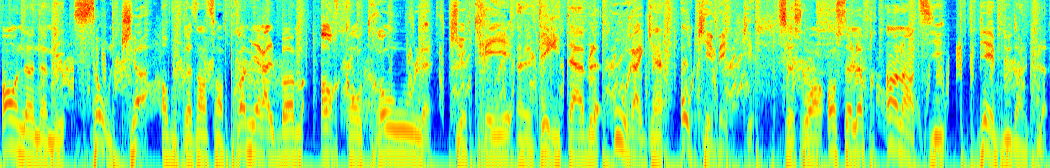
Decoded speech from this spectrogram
On a nommé Soulja. On vous présente son premier album Hors Contrôle qui a créé un véritable ouragan au Québec. Ce soir, on se l'offre en entier. Bienvenue dans le bloc.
